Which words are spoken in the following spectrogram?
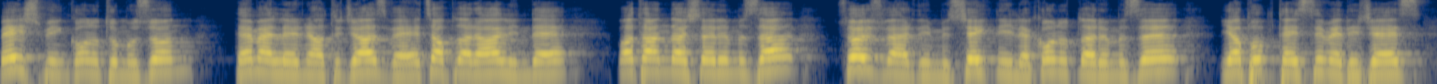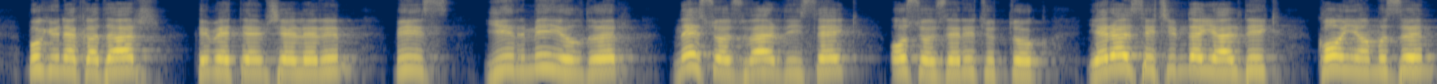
5000 konutumuzun temellerini atacağız ve etaplar halinde vatandaşlarımıza söz verdiğimiz şekliyle konutlarımızı yapıp teslim edeceğiz. Bugüne kadar kıymetli hemşehrilerim biz 20 yıldır ne söz verdiysek o sözleri tuttuk. Yerel seçimde geldik. Konya'mızın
